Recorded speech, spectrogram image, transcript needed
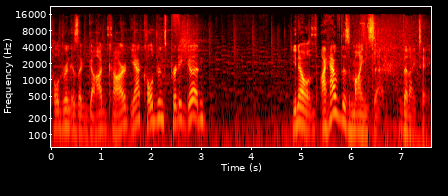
Cauldron is a god card. Yeah, Cauldron's pretty good. You know, I have this mindset that I take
